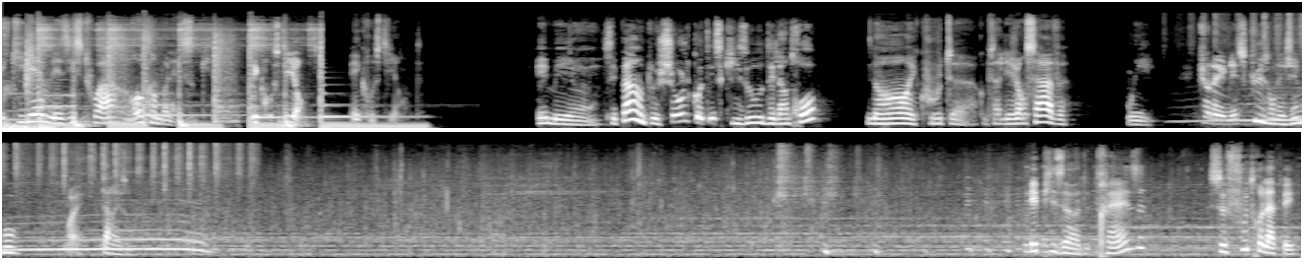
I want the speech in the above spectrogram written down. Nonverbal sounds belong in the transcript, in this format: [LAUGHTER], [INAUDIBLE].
et qui aiment les histoires rocambolesques et croustillantes. Eh, mais euh, c'est pas un peu chaud le côté schizo dès l'intro? Non, écoute, euh, comme ça les gens savent. Oui. Puis on a une excuse, on est gémeaux. Ouais, t'as raison. Épisode 13 Se foutre la paix.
